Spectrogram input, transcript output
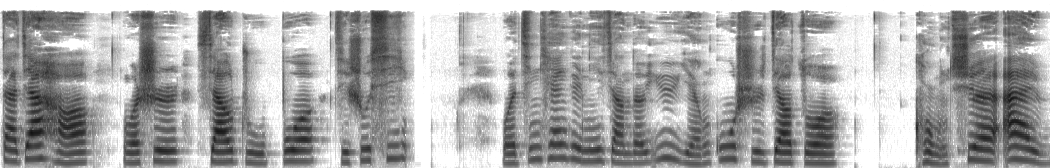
大家好，我是小主播季舒心。我今天给你讲的寓言故事叫做《孔雀爱尾》。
